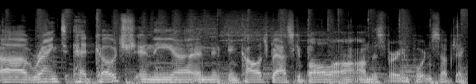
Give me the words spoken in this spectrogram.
uh, ranked head coach in the uh, in, in college basketball on on this very important subject.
